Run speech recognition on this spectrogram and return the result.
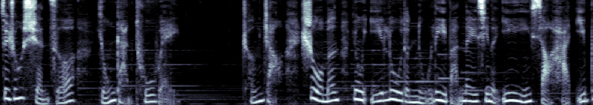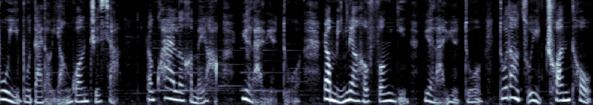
最终选择勇敢突围。成长是我们用一路的努力，把内心的阴影小孩一步一步带到阳光之下，让快乐和美好越来越多，让明亮和丰盈越来越多，多到足以穿透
